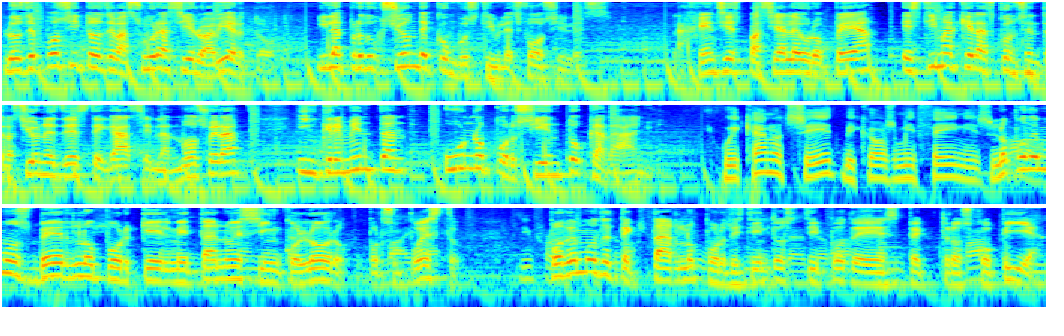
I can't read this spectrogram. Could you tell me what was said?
los depósitos de basura a cielo abierto y la producción de combustibles fósiles. La Agencia Espacial Europea estima que las concentraciones de este gas en la atmósfera incrementan 1% cada año. No podemos verlo porque el metano es incoloro, por supuesto. Podemos detectarlo por distintos tipos de espectroscopía.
